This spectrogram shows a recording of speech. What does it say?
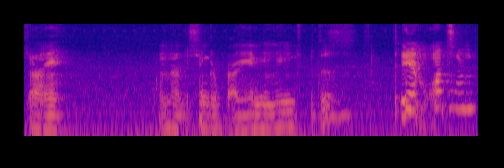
Sorry. I'm not a singer by any means, but this is damn awesome.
